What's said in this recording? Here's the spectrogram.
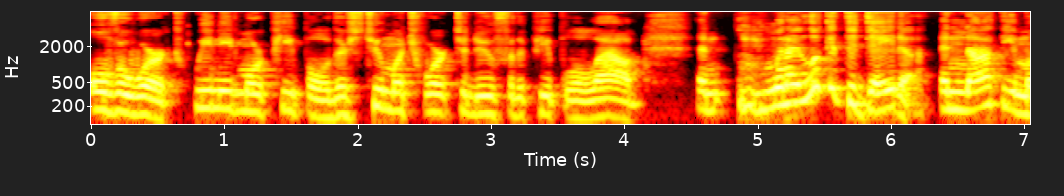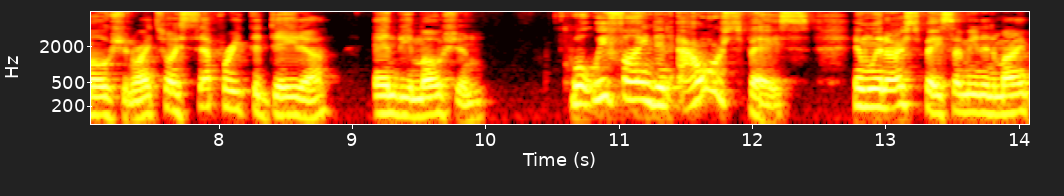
overworked. We need more people. There's too much work to do for the people allowed. And when I look at the data and not the emotion, right? So I separate the data and the emotion. What we find in our space, and when our space, I mean in my,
